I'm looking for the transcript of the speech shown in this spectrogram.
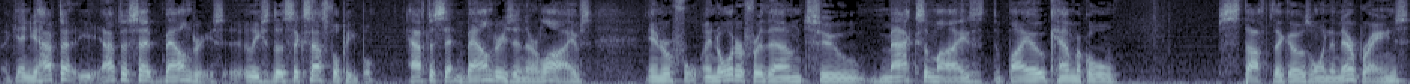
Again, you have to you have to set boundaries, at least the successful people have to set boundaries in their lives in in order for them to maximize the biochemical stuff that goes on in their brains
